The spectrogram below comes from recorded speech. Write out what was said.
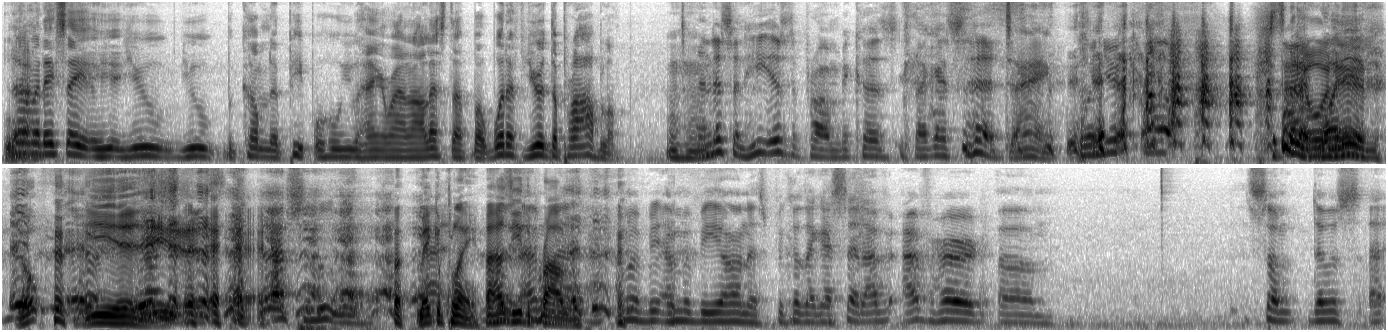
You know what I mean? They say you, you you become the people who you hang around and all that stuff. But what if you're the problem? And listen, he is the problem because, like I said, Dang. when you're well, Going What in. if? Nope. He is. absolutely. Make a plain. How's he the I'm- problem? I'm, gonna be I'm gonna be honest because, like I said, I've I've heard um, some. There was I,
